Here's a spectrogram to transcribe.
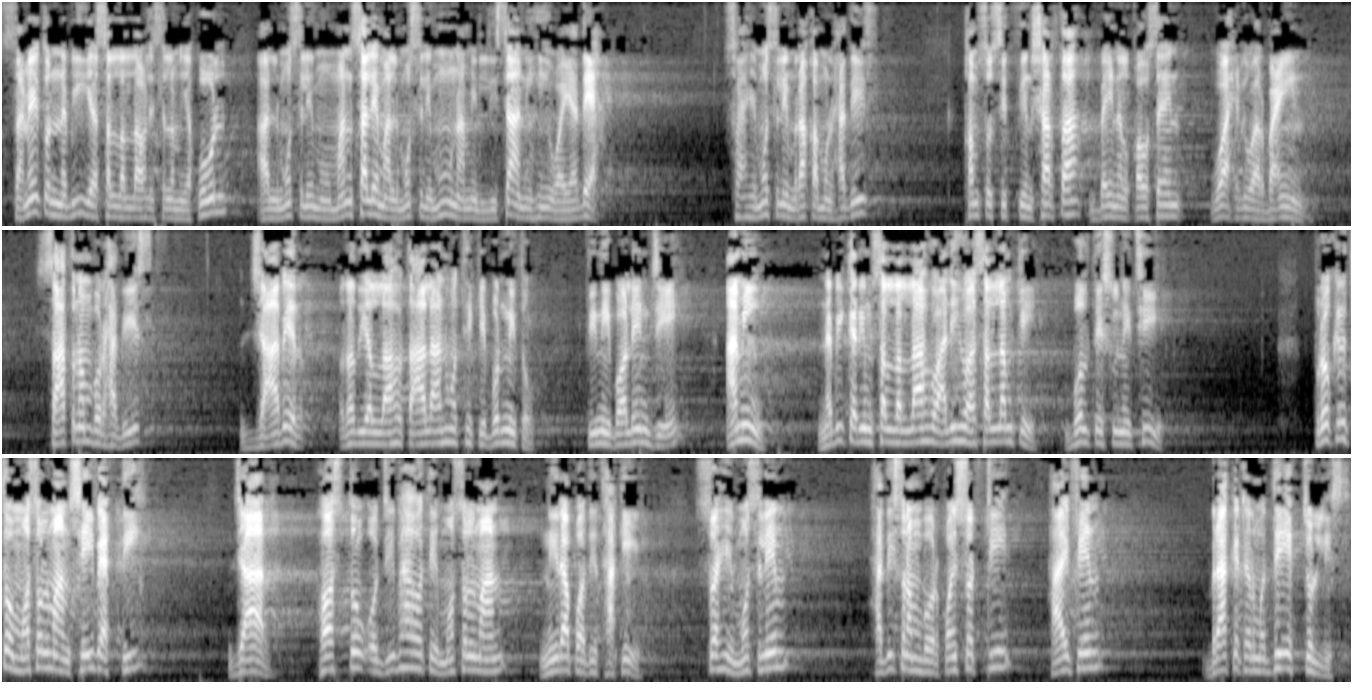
سمعت النبي صلى الله عليه وسلم يقول আল মুসলিম ও মানসালেম আল মুসলিম আমি লিসানিহি ওয়াদেহ সাহি মুসলিম রাকামুল হাদিস খামসু সিদ্দিন শার্তা বেইন আল কৌসেন ওয়াহিদ ওয়ারবাইন সাত নম্বর হাদিস জাবের রদিয়াল্লাহ তালাহ থেকে বর্ণিত তিনি বলেন যে আমি নবী করিম সাল্লাহ আলী আসাল্লামকে বলতে শুনেছি প্রকৃত মুসলমান সেই ব্যক্তি যার হস্ত ও জিভা হতে মুসলমান নিরাপদে থাকে। সহি মুসলিম, হাদিস নম্বর পঁয়ষট্টি, হাইফেন, ব্র্যাকেটের মধ্যে একচল্লিশ।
